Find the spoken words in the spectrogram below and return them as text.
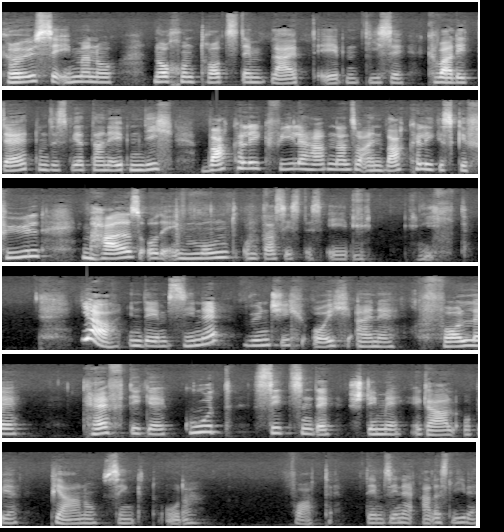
Größe immer noch, noch und trotzdem bleibt eben diese Qualität und es wird dann eben nicht wackelig. Viele haben dann so ein wackeliges Gefühl im Hals oder im Mund und das ist es eben nicht. Ja, in dem Sinne wünsche ich euch eine volle, kräftige, gut sitzende Stimme, egal ob ihr Piano singt oder Forte. In dem Sinne alles Liebe.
